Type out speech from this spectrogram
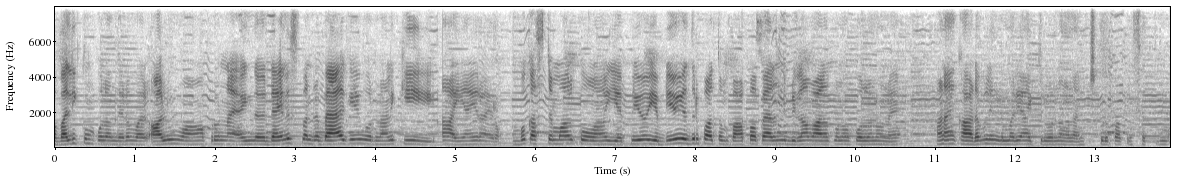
வலிக்கும் போல அந்த இடம் வ- அழுவான். அப்புறம் நான் இந்த டைலஸ் பண்ணுற பேக்கே ஒரு நாளைக்கு ஐயாயிரம் ஆயிரும். ரொம்ப கஷ்டமா இருக்கும். எப்பயோ எப்படியோ எதிர்பார்த்தோம். பாப்பா பிறந்து இப்படிலாம் வளர்க்கணும் கொல்லணும்னு. ஆனால் கடவுள் இந்த மாதிரி ஆக்கிடுவோம்னு நாங்கள் நினச்சி கூட பார்க்கல சத்தியமா.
